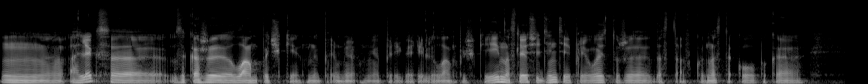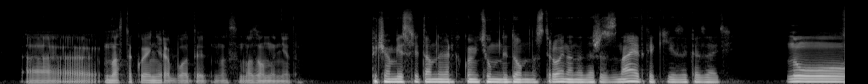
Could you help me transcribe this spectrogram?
Алекса, закажи лампочки, например, у меня перегорели лампочки, и на следующий день тебе привозят уже доставку. У нас такого пока... Uh, у нас такое не работает, у нас Амазона нет. Причем, если там, наверное, какой-нибудь умный дом настроен, она даже знает, какие заказать. Ну,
